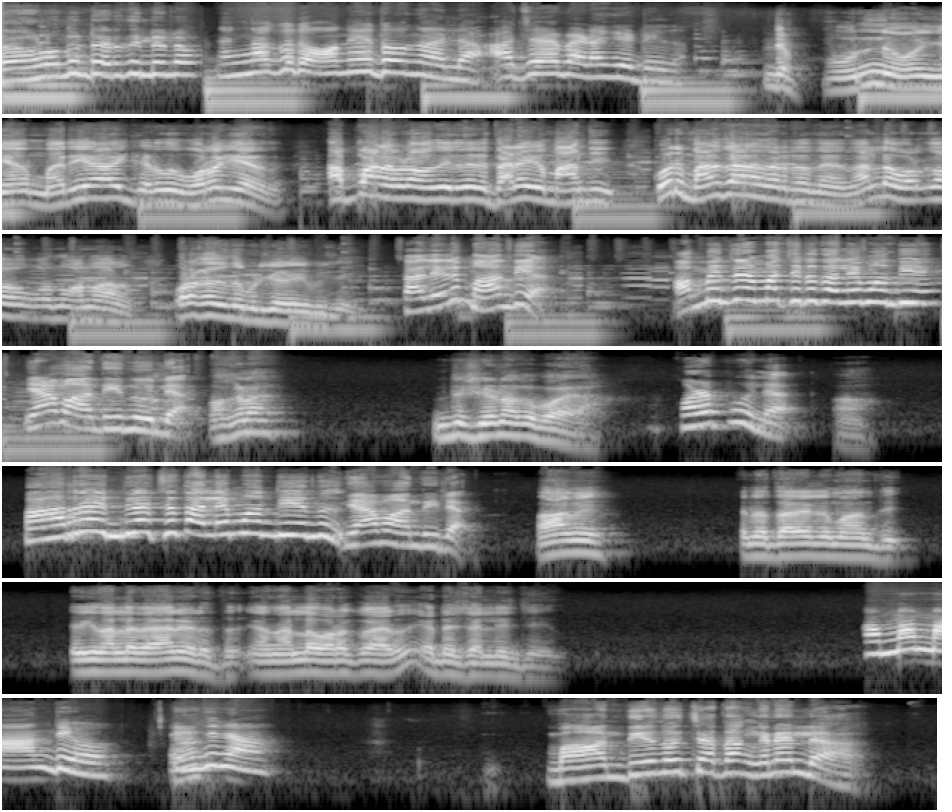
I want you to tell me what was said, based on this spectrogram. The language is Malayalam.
ബഹളമൊന്നും ഉണ്ടായിരുന്നില്ലല്ലോ നിങ്ങൾക്ക് തോന്നിയതൊന്നുമല്ല അജയ പടം കിട്ടിയത്. എന്റെ പൊന്നോ ഞാൻ മര്യാദ കിടന്ന് ഉറങ്ങിയായിരുന്നു. അപ്പാണ് അവിടെ വന്നിരുന്നത്. തലയിൽ മാന്തി. ഒരു മനസ്സാണ് തരുന്നത് നല്ല ഉറക്കം വന്ന് വന്നതാണ്. ഉറക്കത്തിൽ നിന്ന് പിടിച്ച് കഴിപ്പിച്ചേ തലയിൽ മാന്തിയാ? അമ്മ എന്തിനാ അമ്മച്ചന്റെ തലേ മാന്തിയേ? ഞാൻ മാന്തിയൊന്നുമില്ല. മകളെ നിന്റെ ക്ഷീണമൊക്കെ പോയാ? കുഴപ്പമില്ല. ആ. പറ എന്തിനാ അച്ഛൻ തലേ മാന്തിയെന്ന്? ഞാൻ മാന്തിയില്ല. മാമി എന്റെ തലയിൽ മാന്തി. എനിക്ക് നല്ല വേന എടുത്ത്. ഞാൻ നല്ല ഉറക്കമായിരുന്നു. എന്നെ ശല്യം ചെയ്തു. അമ്മ മാന്തിയോ? എന്തിനാ? മാന്തിയെന്ന് വെച്ചാൽ അത് അങ്ങനെയല്ല.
